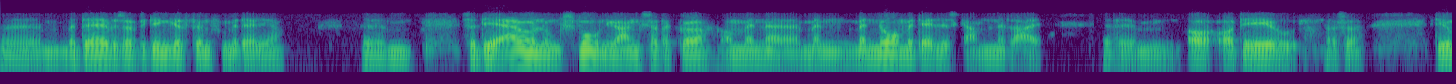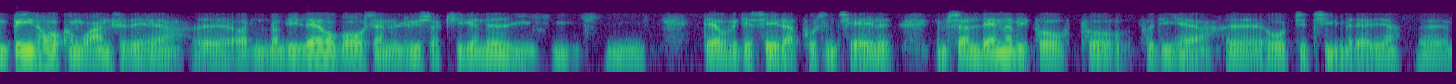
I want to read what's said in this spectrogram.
øh, men der havde vi så til gengæld 15 medaljer. Øh, så det er jo nogle små nuancer, der gør, om man, er, man, man når medaljeskammen eller ej. Øhm, og, og det er jo altså, det er jo en benhård konkurrence, det her. Øh, og når vi laver vores analyser og kigger ned i, i, i der, hvor vi kan se, der er potentiale, jamen, så lander vi på, på, på de her øh, 8-10 medaljer. Øh,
